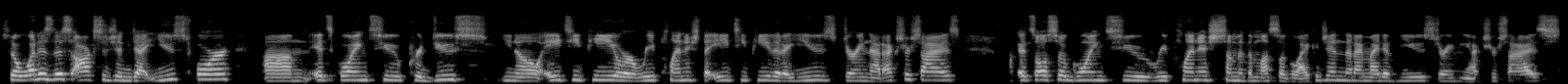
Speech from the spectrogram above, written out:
So what is this oxygen debt used for? Um, it's going to produce, you know, ATP or replenish the ATP that I used during that exercise. It's also going to replenish some of the muscle glycogen that I might have used during the exercise.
